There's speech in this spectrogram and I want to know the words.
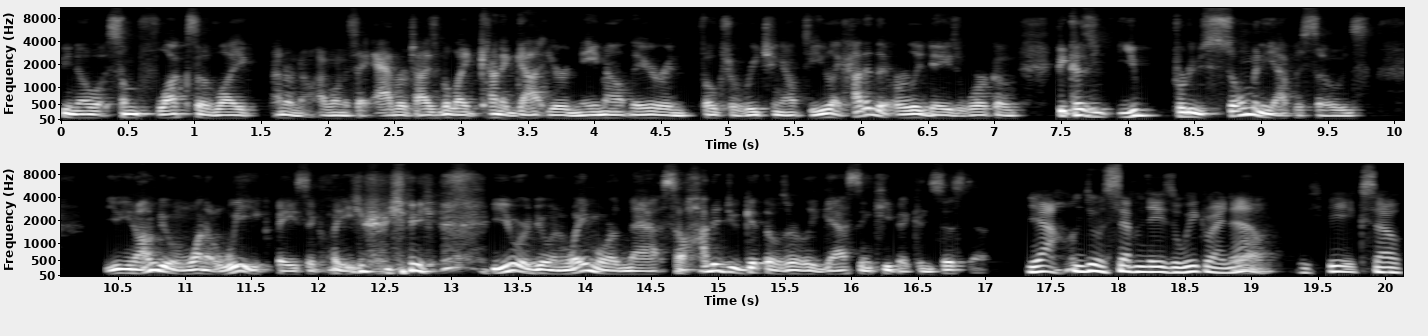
you know, some flux of like, I don't know, I want to say advertise, but like kind of got your name out there and folks are reaching out to you? Like how did the early days work of because you produce so many episodes you, you know, I'm doing one a week basically. you, were doing way more than that. So how did you get those early guests and keep it consistent? Yeah, I'm doing seven days a week right now. Yeah. We speak. So,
